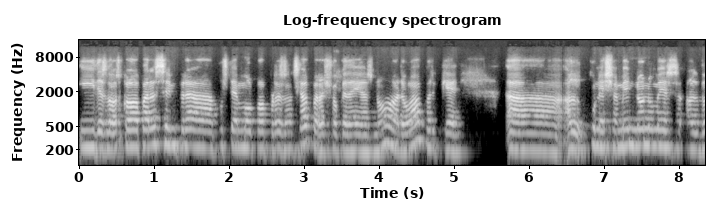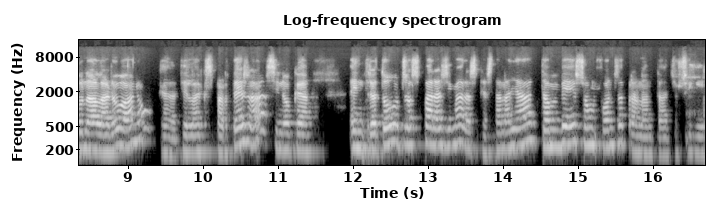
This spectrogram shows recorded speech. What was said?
i des de l'Escola de Pares sempre apostem molt pel presencial, per això que deies, no, Aroa? Perquè eh, el coneixement no només el dona l'Aroa, no? que té l'expertesa, sinó que entre tots els pares i mares que estan allà també són fonts d'aprenentatge. O sigui,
